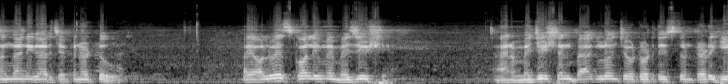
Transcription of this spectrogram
Sangani garu చెప్పినట్టు I always call him a magician ఆయన మెజిషియన్ బ్యాగ్లోంచి ఒకటి తీస్తుంటాడు. He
